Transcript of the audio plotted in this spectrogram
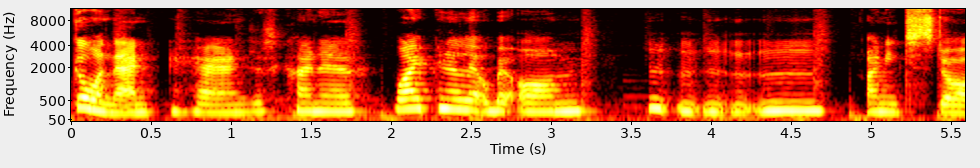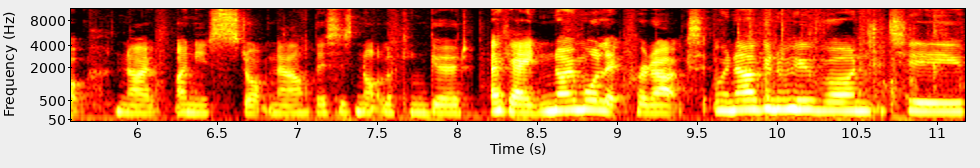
Go on then. Okay, I'm just kind of wiping a little bit on. Mm -mm -mm I need to stop. No, I need to stop now. This is not looking good. Okay, no more lip products. We're now going to move on to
